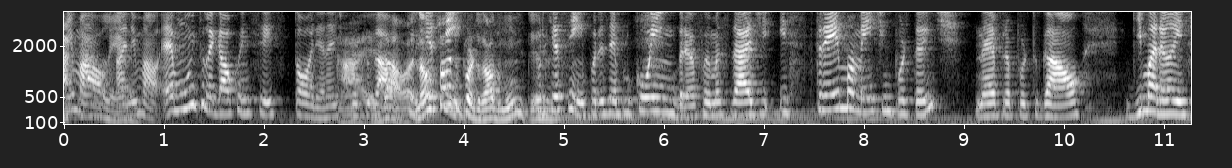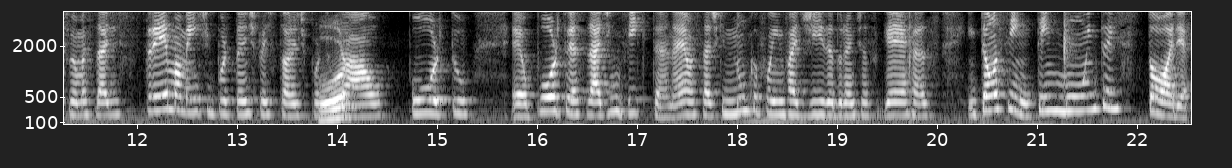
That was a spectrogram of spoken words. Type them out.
Animal, galera. animal. É muito legal conhecer a história, né, de Ah, é Portugal. da hora. Porque, Não só assim, de Portugal, do mundo inteiro. Porque assim, por exemplo, Coimbra foi uma cidade extremamente importante, né, para Portugal. Guimarães foi uma cidade extremamente importante para a história de Portugal. Porto. É, o Porto é a cidade invicta, né? É uma cidade que nunca foi invadida durante as guerras. Então, assim, tem muita história.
